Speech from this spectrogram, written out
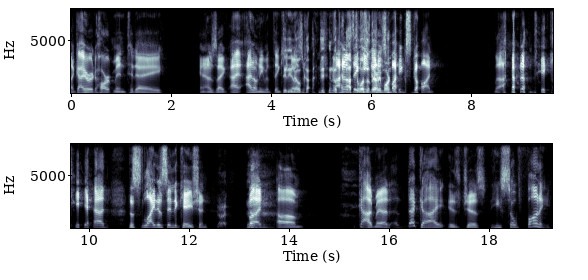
Like I heard Hartman today, and I was like, I, I don't even think Did he he knows. Co- Did he know I don't Costa think he wasn't there knows anymore? Mike's gone. I don't think he had the slightest indication. But um, God, man, that guy is just—he's so funny.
